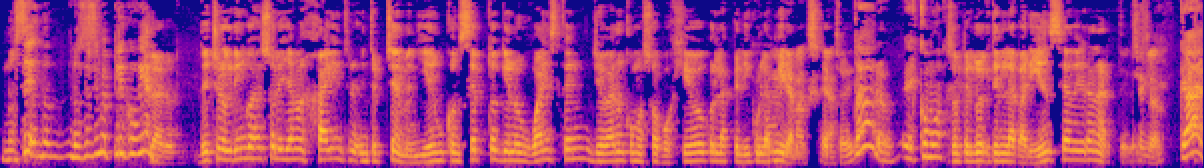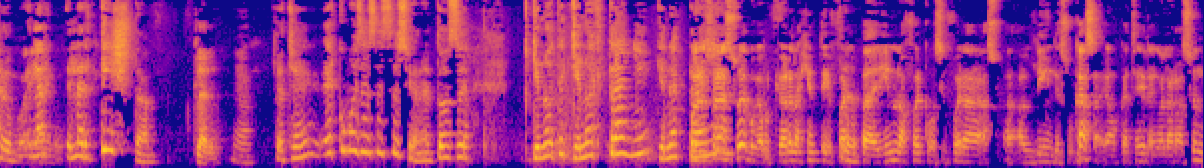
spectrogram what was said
No sé, no, no sé si me explico bien. Claro. De hecho, los gringos a eso le llaman high enter- entertainment y es un concepto que los Weinstein llevaron como su apogeo con las películas Miramax. Claro, es como. Son películas que tienen la apariencia de gran arte. Claro. Claro, el, ar- el artista. Claro. ¿Cachai? Es como esa sensación. Entonces, que no, te, que no extrañe, que no Bueno, extrañe. eso era en su época, porque ahora la gente que fue al Claro. padrino la fue como si fuera a al link de su casa, digamos, ¿cachai? Con la razón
